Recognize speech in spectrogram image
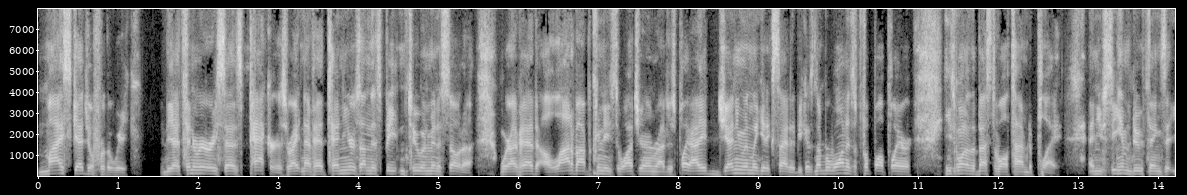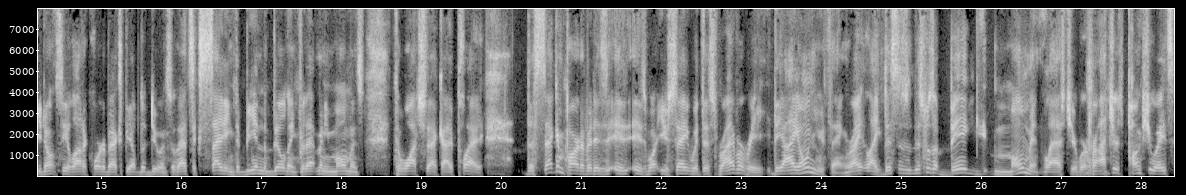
my schedule for the week, the itinerary says Packers, right? And I've had 10 years on this beat and two in Minnesota, where I've had a lot of opportunities to watch Aaron Rodgers play. I genuinely get excited because number one, as a football player, he's one of the best of all time to play. And you see him do things that you don't see a lot of quarterbacks be able to do. And so that's exciting to be in the building for that many moments to watch that guy play the second part of it is, is, is what you say with this rivalry, the I own you thing, right? Like this is this was a big moment last year where Rodgers punctuates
